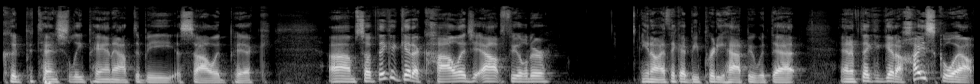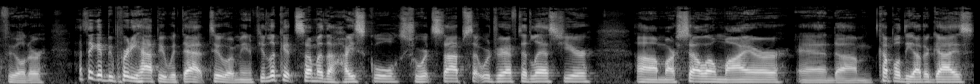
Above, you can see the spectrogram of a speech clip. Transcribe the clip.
could potentially pan out to be a solid pick. Um, so if they could get a college outfielder, you know, I think I'd be pretty happy with that. And if they could get a high school outfielder, I think I'd be pretty happy with that too. I mean, if you look at some of the high school shortstops that were drafted last year, uh, Marcelo Meyer and um, a couple of the other guys,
